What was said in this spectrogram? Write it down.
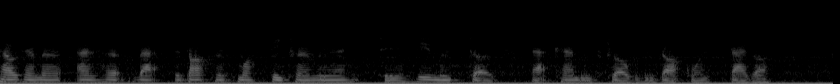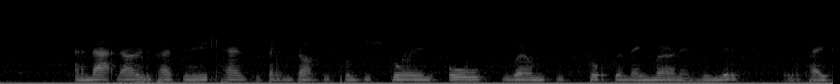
tells Emma and her that the darkness must be turned to humans so that can be controlled with the Dark One's dagger. And that the only person who can prevent the darkness from destroying all realms is the sorcerer named Merlin, who lives in a place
